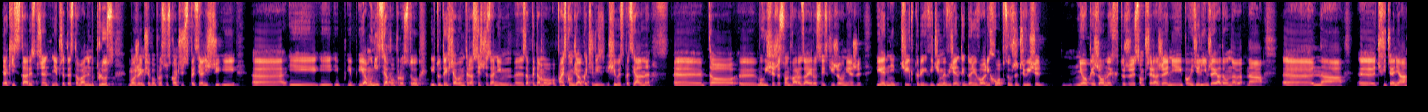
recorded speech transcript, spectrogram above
jakiś stary sprzęt nieprzetestowany, no plus może im się po prostu skończyć specjaliści i, e, i, i, i, i, amunicja po prostu. I tutaj chciałbym teraz jeszcze, zanim e, zapytam o, o pańską działkę, czyli siły specjalne, to y, mówi się, że są dwa rodzaje rosyjskich żołnierzy. Jedni ci, których widzimy wziętych do niewoli, chłopców rzeczywiście nieopierzonych, którzy są przerażeni i powiedzieli im, że jadą na, na, e, na e, ćwiczenia,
